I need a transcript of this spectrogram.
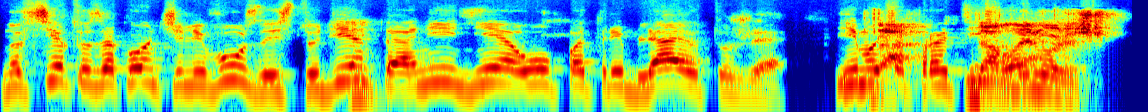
Но все, кто закончили вузы и студенты, они не употребляют уже. Им это Да, противно. да, Владимир Владимирович.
